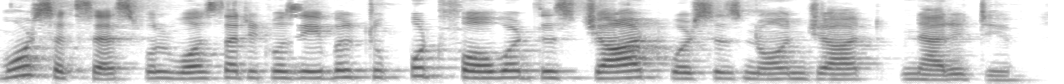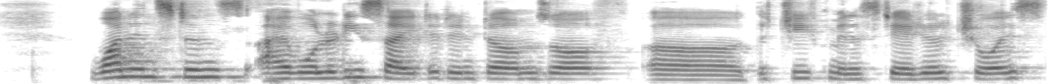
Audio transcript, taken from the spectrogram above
more successful was that it was able to put forward this Jat versus non-Jat narrative one instance I have already cited in terms of uh, the chief ministerial choice.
